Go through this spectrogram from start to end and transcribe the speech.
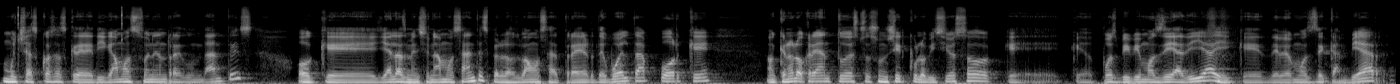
muchas cosas que digamos suenen redundantes o que ya las mencionamos antes, pero los vamos a traer de vuelta porque, aunque no lo crean, todo esto es un círculo vicioso que, que, pues vivimos día a día y que debemos de cambiar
